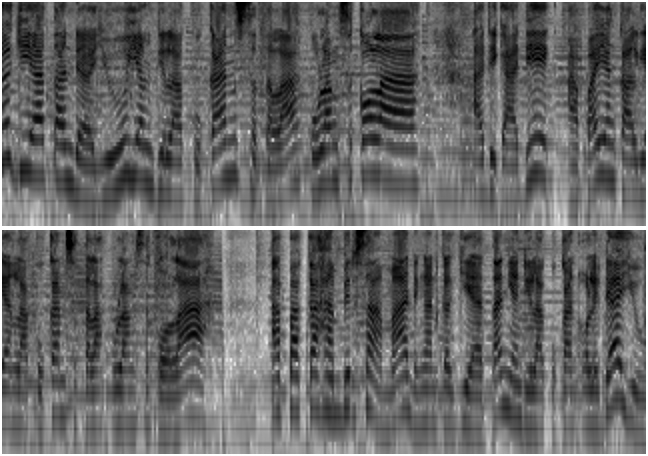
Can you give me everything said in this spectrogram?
kegiatan Dayu yang dilakukan setelah pulang sekolah. Adik-adik, apa yang kalian lakukan setelah pulang sekolah? Apakah hampir sama dengan kegiatan yang dilakukan oleh Dayu?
